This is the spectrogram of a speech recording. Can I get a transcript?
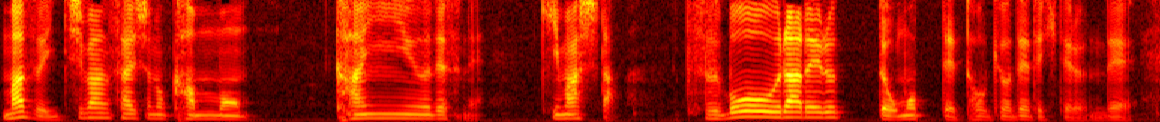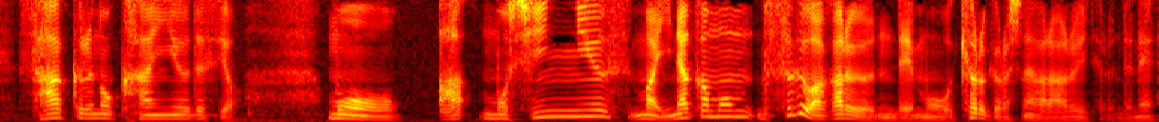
まず一番最初の関門、勧誘ですね。来ました。壺を売られるって思って東京出てきてるんで、サークルの勧誘ですよ。もう、あ、もう侵入、まあ田舎もすぐわかるんで、もうキョロキョロしながら歩いてるんでね、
